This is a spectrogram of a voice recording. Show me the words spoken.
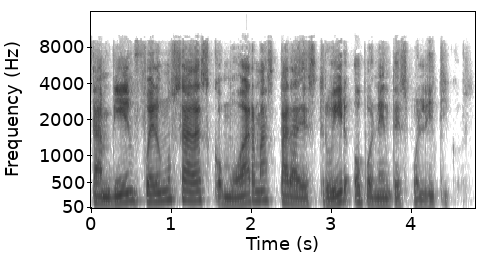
también fueron usadas como armas para destruir oponentes políticos.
